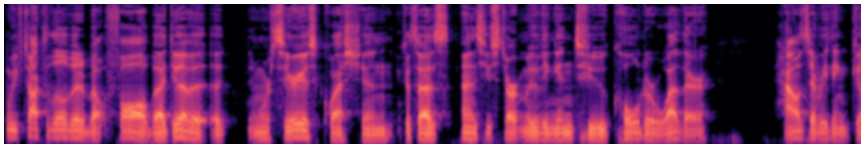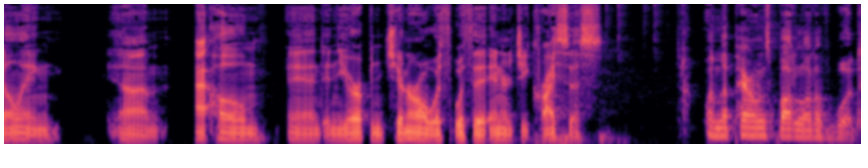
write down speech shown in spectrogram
we've talked a little bit about fall, but I do have a, a more serious question because as as you start moving into colder weather, how's everything going um, at home and in Europe in general with with the energy crisis? Well, my parents bought a lot of wood.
